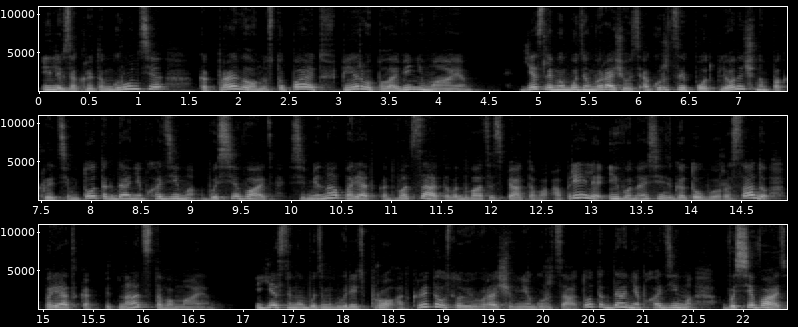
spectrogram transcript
или в закрытом грунте, как правило, наступают в первой половине мая. Если мы будем выращивать огурцы под пленочным покрытием, то тогда необходимо высевать семена порядка 20-25 апреля и выносить готовую рассаду порядка 15 мая. Если мы будем говорить про открытые условия выращивания огурца, то тогда необходимо высевать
